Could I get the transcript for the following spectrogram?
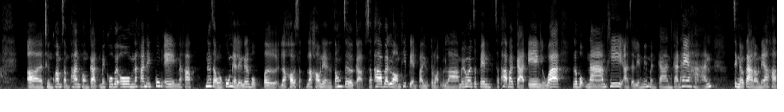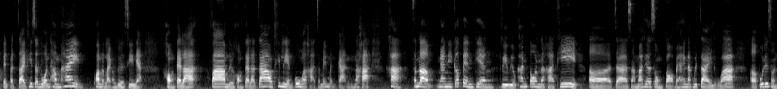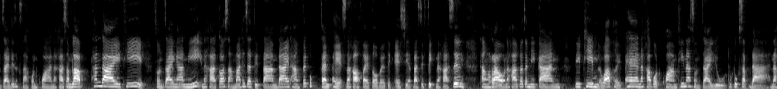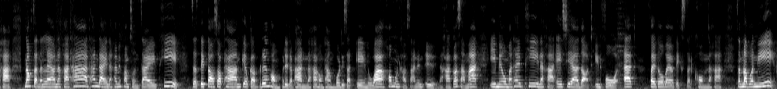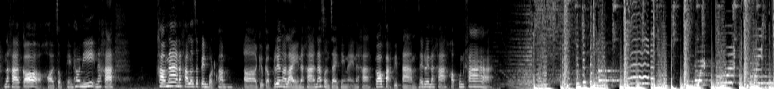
ถึงความสัมพันธ์ของกัดไมโครไบโอมนะคะในกุ้งเองนะคะเนื่องจากว่ากุ้งเนี่ยเลี้ยงในระบบเปิด แล้วเขาแล้วเขาเนี่ยจะต้องเจอกับสภาพแวดล้อมที่เปลี่ยนไปอยู่ตลอดเวลา ไม่ว่าจะเป็นสภาพอากาศเอง หรือว่าระบบน้ำที่อาจจะเลี้ยงไม่เหมือนกัน การให้อาหาร สิ่งต่างๆเหล่านี้ค่ะเป็นปัจจัยที่จะล้วนทำให้ความหลากหลายของจุลินทรีย์เนี่ยของแต่ละฟาร์มหรือของแต่ละเจ้าที่เลี้ยงกุ้งอะค่ะจะไม่เหมือนกันนะคะค่ะสำหรับงานนี้ก็เป็นเพียงรีวิวขั้นต้นนะคะที่จะสามารถที่จะส่งต่อไปให้นักวิจัย หรือว่าผู้ที่สนใจได้ศึกษาค้นคว้านะคะสำหรับท่านใดที่สนใจงานนี้นะคะ ก็สามารถที่จะติดตามได้ทาง Facebook Fanpage นะคะ Phytobiotic Asia Pacific นะคะ ซึ่งทางเรานะคะก็จะมีการตีพิมพ์หรือว่าเผยแพร่นะคะ บทความที่น่าสนใจอยู่ทุกๆ สัปดาห์นะคะ นอกจากนั้นแล้วนะคะ ถ้าท่านใดนะคะมีความสนใจที่จะติดต่อสอบถามเกี่ยวกับเรื่องของผลิตภัณฑ์นะคะ ของทางบริษัทเอง หรือว่าข้อมูลข่าวสารอื่นๆนะคะ ก็สามารถอีเมลมาได้ที่นะคะ asia.info phytobiotics.com นะคะสำหรับวันนี้นะคะก็ขอจบเพียงเท่านี้นะคะ คราวหน้านะคะเราจะเป็นบทความเเกี่ยวกับเรื่องอะไรนะคะ น่าสนใจเพียงไหนนะคะ ก็ฝากติดตามได้ด้วยนะคะ ขอบคุณค่ะ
